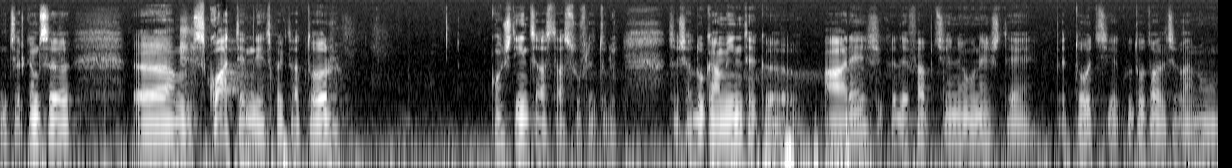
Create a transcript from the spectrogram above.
încercăm să uh, scoatem din spectator conștiința asta a sufletului. Să-și aducă aminte că are și că de fapt ce ne unește pe toți e cu totul altceva, nu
